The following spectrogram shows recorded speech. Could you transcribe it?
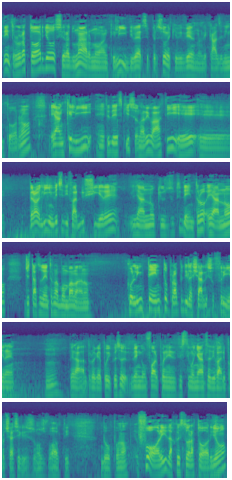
Dentro l'oratorio si radunarono anche lì diverse persone che vivevano nelle case lì intorno e anche lì eh, i tedeschi sono arrivati e eh, però lì invece di farli uscire li hanno chiusi tutti dentro e hanno gettato dentro una bomba a mano con l'intento proprio di lasciarli soffrire Mm, peraltro, perché poi questo vengono fuori poi nelle testimonianze dei vari processi che si sono svolti dopo. No? Fuori da questo oratorio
